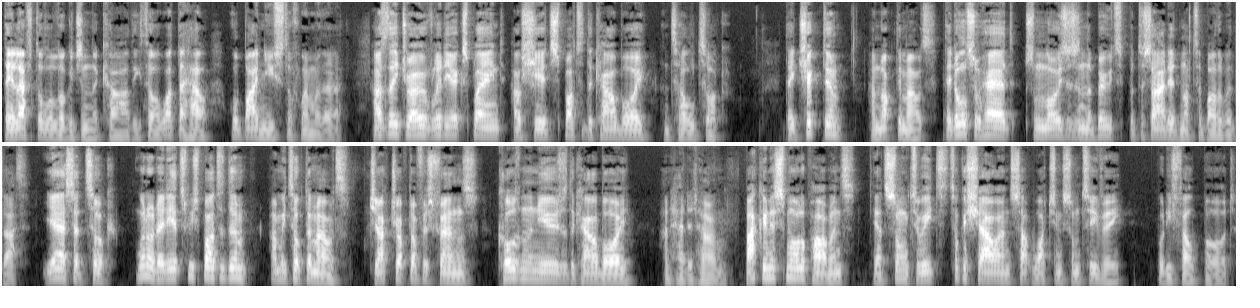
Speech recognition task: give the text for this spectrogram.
They left all the luggage in the car. They thought, what the hell, we'll buy new stuff when we're there. As they drove, Lydia explained how she had spotted the cowboy and told Tuck. They tricked him and knocked him out. They'd also heard some noises in the boot, but decided not to bother with that. Yeah, said Tuck. We're not idiots. We spotted them and we took them out. Jack dropped off his friends, called in the news of the cowboy, and headed home. Back in his small apartment, he had something to eat, took a shower, and sat watching some TV. But he felt bored.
